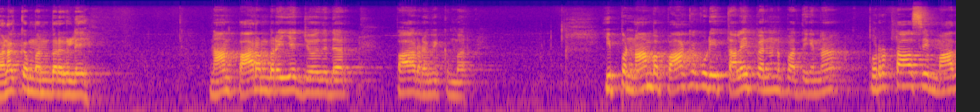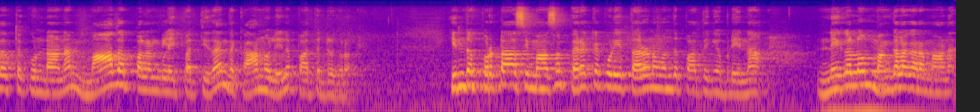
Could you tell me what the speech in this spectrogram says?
வணக்கம் நண்பர்களே. நான் பாரம்பரிய ஜோதிடர் பா. ரவிக்குமார். இப்போ நாம் பார்க்கக்கூடிய தலைப்பு என்னென்னு பார்த்தீங்கன்னா புரட்டாசி மாதத்துக்கு உண்டான மாத பலன்களை பற்றி தான் இந்த காணொலியில் பார்த்துட்ருக்குறோம் இந்த புரட்டாசி மாதம் பிறக்கக்கூடிய தருணம் வந்து பார்த்திங்க அப்படின்னா நிகழும் மங்களகரமான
